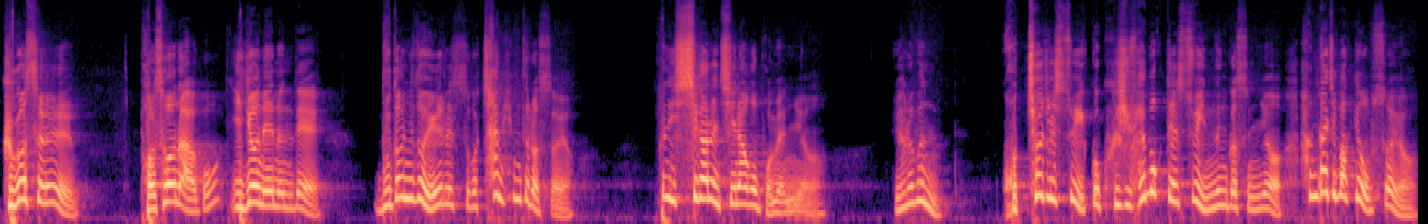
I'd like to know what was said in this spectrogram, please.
그것을 벗어나고 이겨내는데 무던히도 애를 쓰고 참 힘들었어요. 근데 시간을 지나고 보면요. 여러분, 고쳐질 수 있고 그것이 회복될 수 있는 것은요. 한 가지밖에 없어요.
